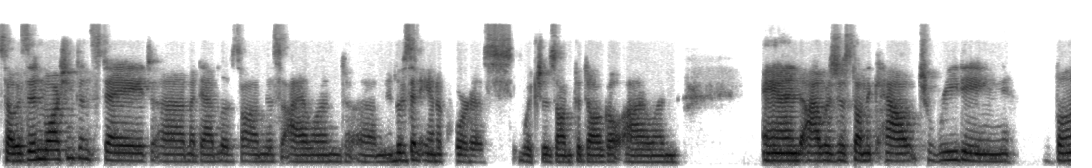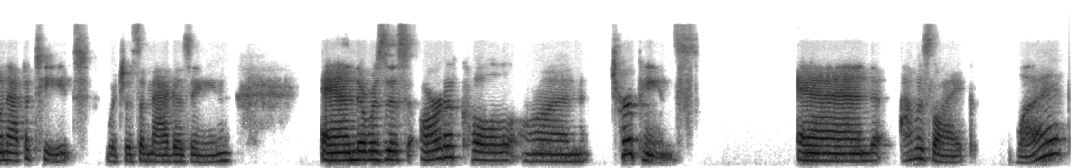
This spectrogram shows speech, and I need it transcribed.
so I was in Washington State. Uh, my dad lives on this island. Um, he lives in Anacortes, which is on Fidalgo Island. And I was just on the couch reading Bon Appetit, which is a magazine. And there was this article on terpenes. And I was like, what?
